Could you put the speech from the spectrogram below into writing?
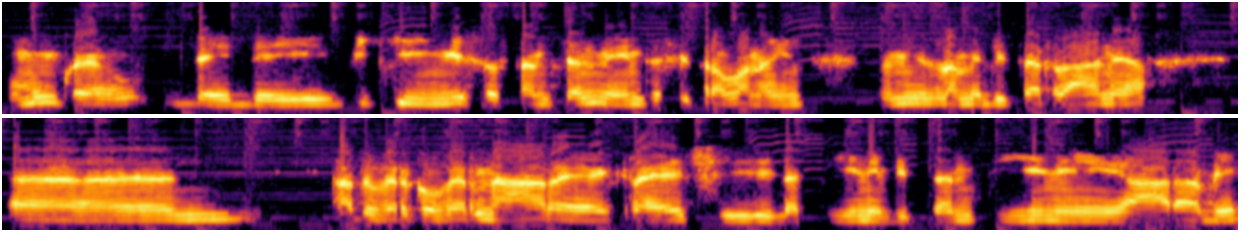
comunque dei, dei vichinghi sostanzialmente si trovano in un'isola mediterranea eh, a dover governare greci, latini, bizantini, arabi.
